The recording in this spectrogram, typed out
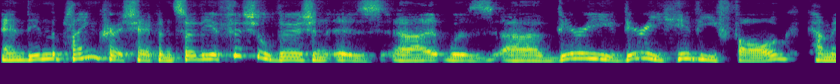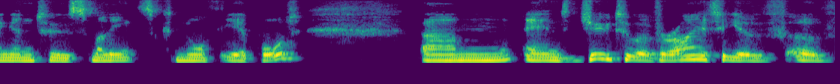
And then the plane crash happened. So the official version is uh, it was uh, very, very heavy fog coming into Smolensk North Airport. Um, and due to a variety of, of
